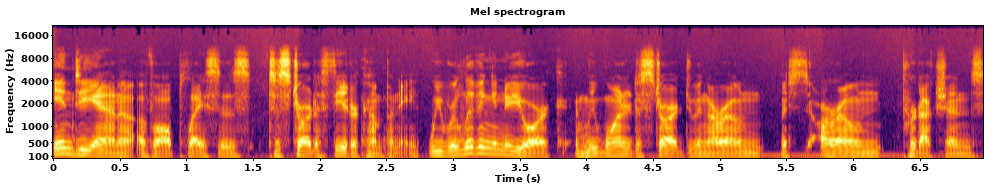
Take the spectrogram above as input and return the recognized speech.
Indiana, of all places, to start a theater company. We were living in New York, and we wanted to start doing our own our own productions.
